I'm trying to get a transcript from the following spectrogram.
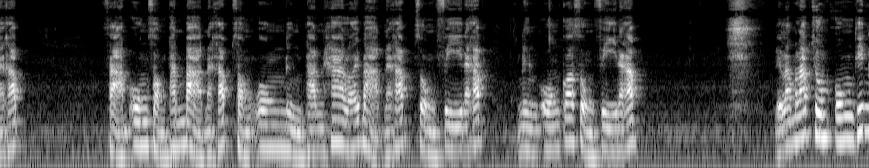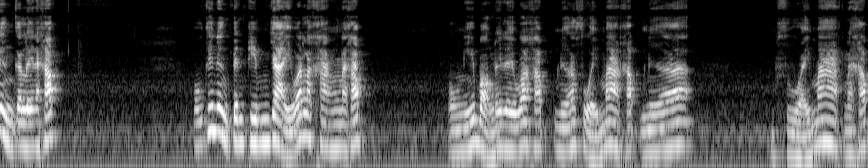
นะครับ 3 องค์ 2,000 บาทนะครับ 2 องค์ 1,500 บาทนะครับ ส่งฟรีนะครับ 1 องค์ก็ส่งฟรีนะครับ เดี๋ยวเรามารับชมองค์ที่ 1 กันเลยนะครับ องค์ที่ 1 เป็นพิมพ์ใหญ่วัดระฆังนะครับ องค์นี้บอกได้เลยว่าครับ เนื้อสวยมากครับ เนื้อสวยมากนะครับ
